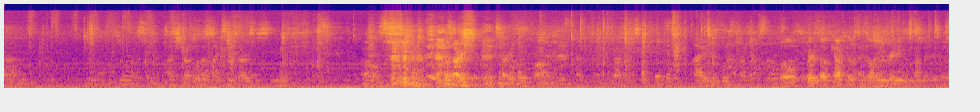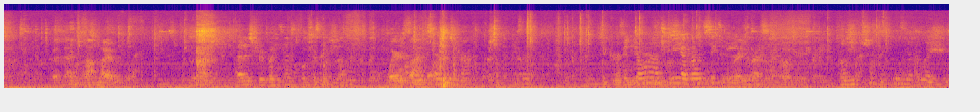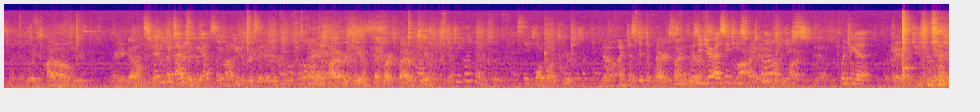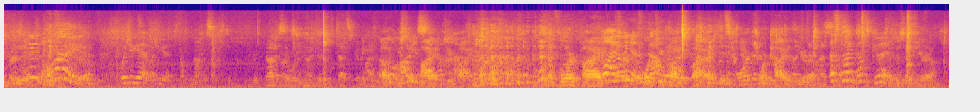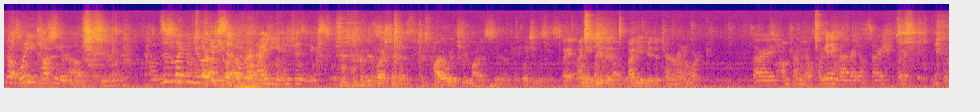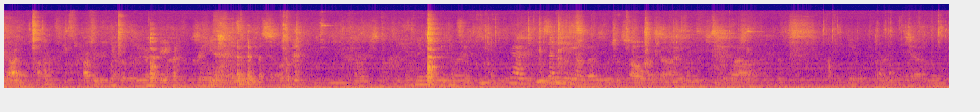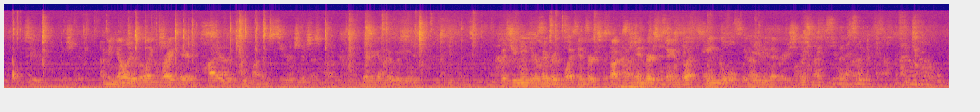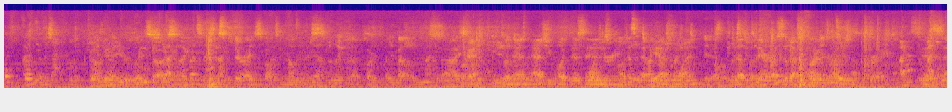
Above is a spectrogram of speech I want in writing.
I struggle to find six hours to sleep. Oh. Sorry, sorry. I have my. Well, first off, calculus is only graded as sine value. But now it's not pi over four. That is true, but he has, he doesn't do that. Where's sine one? Don't ask me, I go to six eight. Right. Oh, oh, Wait, pi over two? Oh, there you go. Then he actually asked you. There you go, pi over two. That works pi over two. Did you take like a SAT One by course zero. or something? No, I just did the Where practice. sine Wait, did your SAT scores come out? Yeah. What'd you get? Okay, but you should take the first. Why? What'd you get? What'd you get? Not a sixteen. Not a sixteen hundred, that's good. Oh, you said pi and two pi. Obviously Four pi, Well, I don't mean it or four that two way. pi is pi. It's more than Four pi is 1300 zero. and That's good, that's So good. just say zero. No, what are you talking uh, about? This is like when you were I'll give you upset a over ninety in physics. Your question is, It's pi over two minus zero, which is. okay, I need you to, I need you to turn around and work. Sorry. I'm trying to help. I'm getting mad right now, sorry. Okay. Oh, okay, I know, I figured. Yeah, but we don't have eight hundred. Yeah, seventy on both. Oh my god, wow. Yeah. I mean, y'all are like right there. Over two minus zero, which is. There you There we go. But you need to remember what inverse is talking about. Inverse is saying what angle would give you that ratio. I don't know. I think it was. Wait, so Yeah, I got is this. this the right spot to me? Yeah, but like- That part, the values. Okay, so then as you plug this in, Does it tell it you? becomes one, Yeah. so that's what they were, so that's correct. Correct. I, I This,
